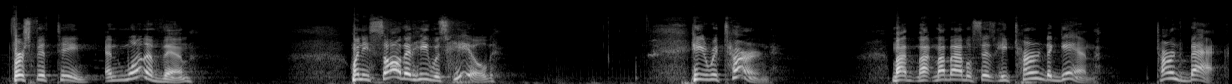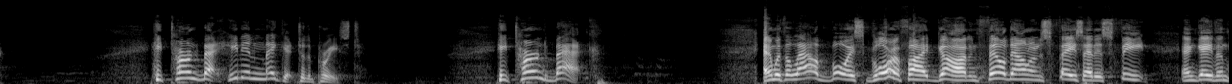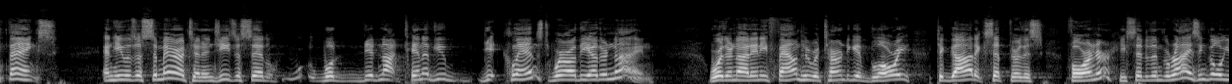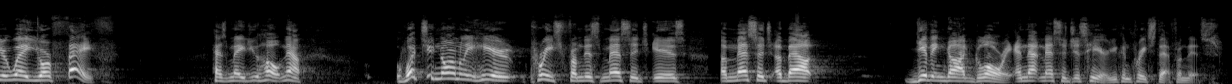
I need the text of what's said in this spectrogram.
verse 15, and one of them, when he saw that he was healed, he returned. My, my, my, Bible says he turned again, turned back. He turned back. He didn't make it to the priest. He turned back and with a loud voice glorified God and fell down on his face at his feet and gave him thanks. And he was a Samaritan. And Jesus said, Well, did not ten of you get cleansed? Where are the other nine? Were there not any found who returned to give glory to God except for this foreigner? He said to them, Rise and go your way. Your faith has made you whole. Now, what you normally hear preached from this message is a message about giving God glory. And that message is here. You can preach that from this.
